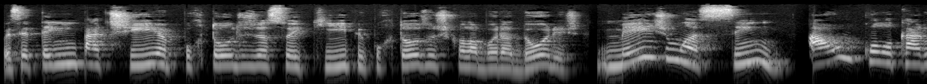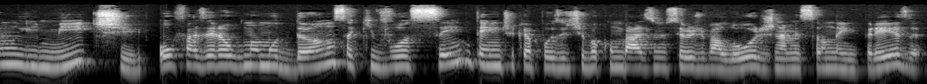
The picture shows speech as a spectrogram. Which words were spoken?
você tem empatia por todos da sua equipe, por todos os colaboradores, mesmo assim, ao colocar um limite ou fazer alguma mudança que você entende que é positiva com base nos seus valores, na missão da empresa,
